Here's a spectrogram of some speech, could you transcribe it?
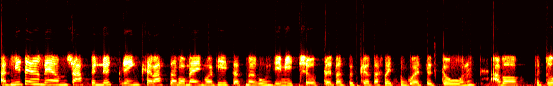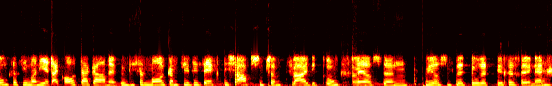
Also wir dürfen am Arbeiten nicht trinken, was es aber manchmal gibt, dass man Runde mitschottet. Das, das gehört ein bisschen zum guten Ton. Aber betrunken sind wir nie, das geht auch gar nicht. Wenn du am Morgen um 4 6 schaffst und schon um 2 betrunken wärst, dann wirst du es nicht durchziehen können.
